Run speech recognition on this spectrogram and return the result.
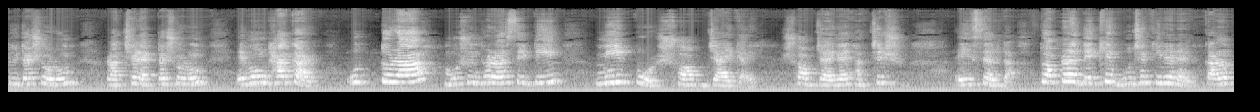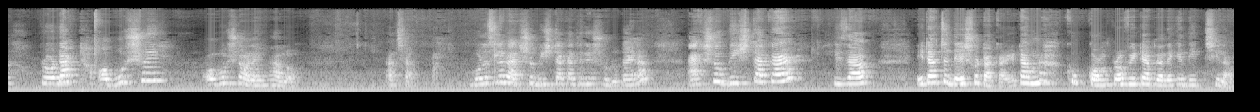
দুইটা শোরুম রাজশাহীর একটা শোরুম এবং ঢাকার উত্তরা, বসুন্ধরা সিটি মিরপুর সব জায়গায়। সব জায়গায় থাকছে এই সেলটা। তো আপনারা দেখে বুঝে কিনে নেন, কারণ প্রোডাক্ট অবশ্যই অবশ্যই অনেক ভালো। আচ্ছা বলেছিলাম একশো বিশ টাকা থেকে শুরু, তাই না? একশো বিশ টাকার হিসাব, এটা হচ্ছে দেড়শো টাকার। এটা আমরা খুব কম প্রফিটে আপনাদেরকে দিচ্ছিলাম।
